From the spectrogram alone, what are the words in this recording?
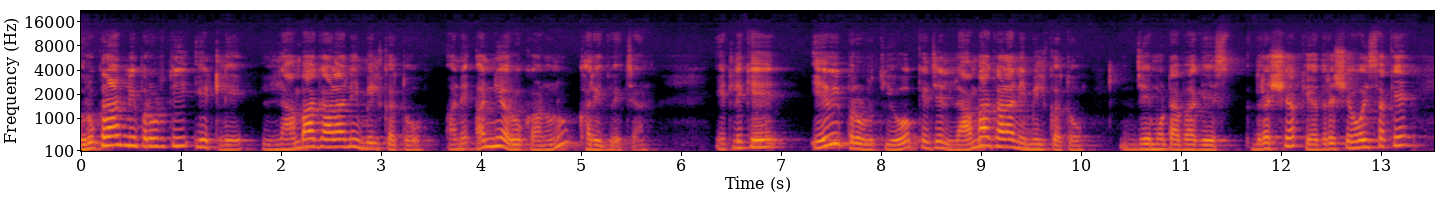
રોકાણની પ્રવૃત્તિ એટલે લાંબા ગાળાની મિલકતો અને અન્ય રોકાણોનું ખરીદ વેચાણ. એટલે કે એવી પ્રવૃત્તિઓ કે જે લાંબા ગાળાની મિલકતો, જે મોટાભાગે દ્રશ્ય કે અદૃશ્ય હોઈ શકે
